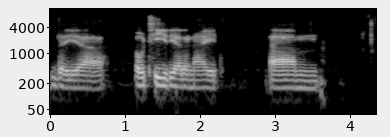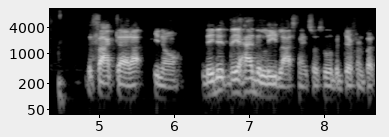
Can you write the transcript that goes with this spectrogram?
the uh, OT the other night. Um, the fact that uh, you know they did they had the lead last night, so it's a little bit different. But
